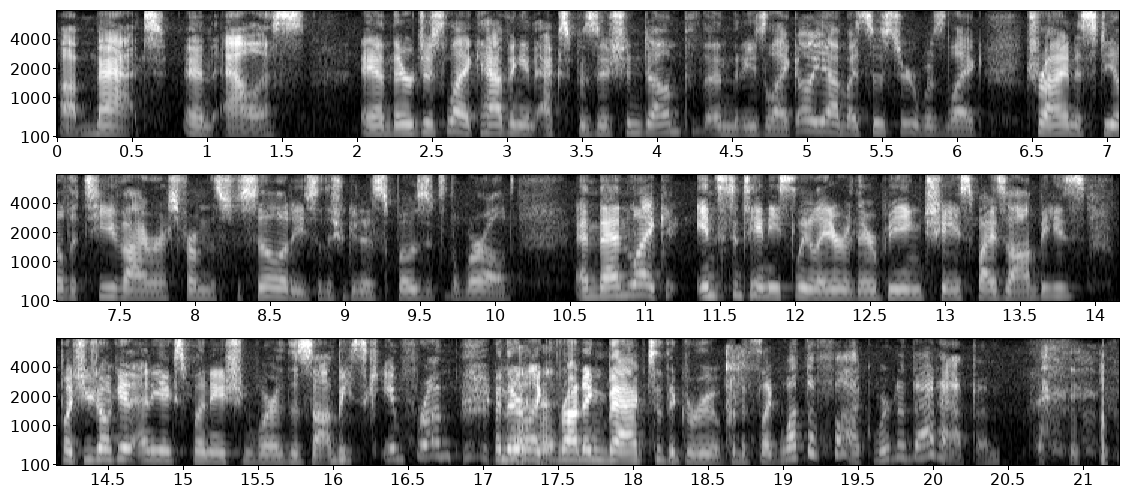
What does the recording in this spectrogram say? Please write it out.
uh, Matt and Alice, and they're just like having an exposition dump. And then he's like, "Oh yeah, my sister was like trying to steal the T virus from this facility so that she could expose it to the world." And then like instantaneously later, they're being chased by zombies, but you don't get any explanation where the zombies came from, and they're like running back to the group, and it's like, "What the fuck? Where did that happen?"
